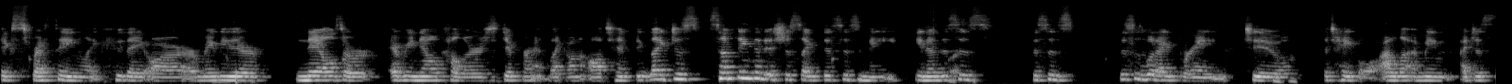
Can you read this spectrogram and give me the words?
expressing like who they are. Or maybe their nails are every nail color is different, like on all authentic, like just something that is just like, this is me, you know, this right. is, this is, this is what I bring to mm-hmm. the table. I, love. I mean, I just,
